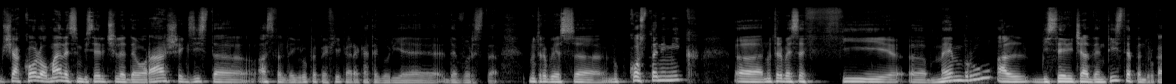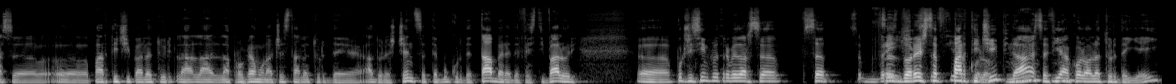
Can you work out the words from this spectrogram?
și acolo, mai ales în bisericile de oraș, există astfel de grupe pe fiecare categorie de vârstă. Nu trebuie să, nu costă nimic, Uh, nu trebuie să fii uh, membru al Bisericii Adventiste pentru ca să uh, participi alături la, la, la programul acesta alături de adolescenți, să te bucuri de tabere, de festivaluri. Uh, pur și simplu trebuie doar să, să, Să vrei să-ți dorești și să, fii participi, acolo. da? Mhm, să fii mhm. acolo alături de ei.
